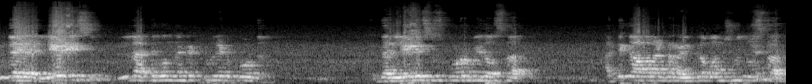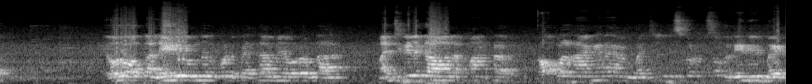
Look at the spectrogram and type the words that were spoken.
ఇంకా లేడీస్ ఇల్లు అద్దెకు ఉందంటే టూ లేట్ బోర్డు ఇద్దరు లేడీస్ స్కూటర్ మీద వస్తారు. అద్దె కావాలంటారు ఇంట్లో మనుషులు చూస్తారు. ఎవరో ఒక లేడీ ఉందనుకోండి పెద్ద ఆమె ఎవరన్నా మంచినీళ్ళు కావాలమ్మా అంటారు. లోపల రాగానే ఆమె మంచినీళ్ళు తీసుకొని వస్తే ఒక లేడీ బయట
